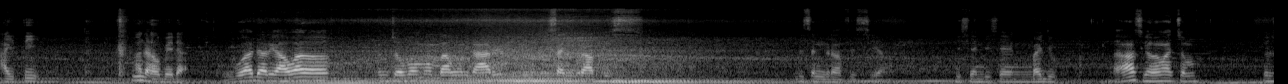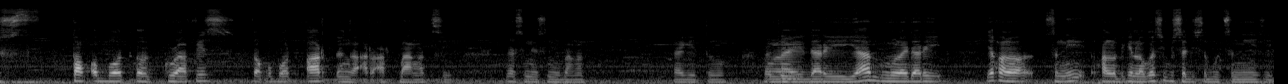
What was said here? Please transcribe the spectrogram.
IT Enggak. atau beda? Gua dari awal mencoba membangun karir di desain grafis. Desain grafis ya. Desain desain baju? Ah segala macam terus talk about uh, grafis talk about art enggak art art banget sih. Enggak seni seni banget. Kayak gitu. Mulai dari ya mulai dari ya kalau seni kalau bikin logo sih bisa disebut seni sih.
